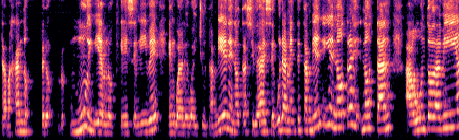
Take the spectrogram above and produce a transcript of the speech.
trabajando, pero muy bien lo que es el IBE, en Gualeguaychú también, en otras ciudades seguramente también, y en otras no están aún todavía,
